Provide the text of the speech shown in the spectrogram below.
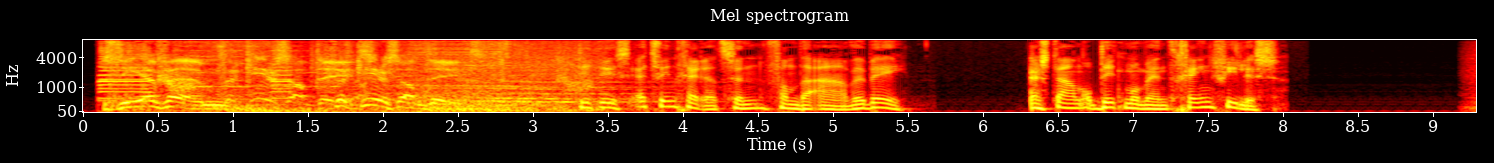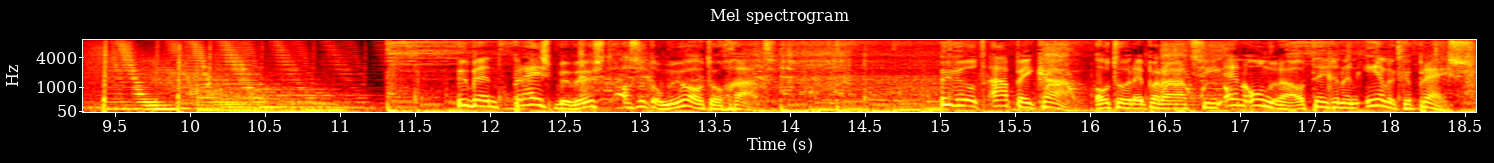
ZFM, verkeersupdate. verkeersupdate. Dit is Edwin Gerritsen van de AWB. Er staan op dit moment geen files. U bent prijsbewust als het om uw auto gaat. U wilt APK, autoreparatie en onderhoud tegen een eerlijke prijs.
